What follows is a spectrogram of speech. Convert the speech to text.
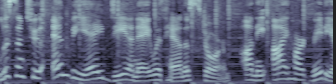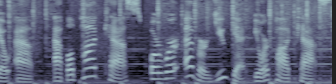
Listen to NBA DNA with Hannah Storm on the iHeartRadio app, Apple Podcasts, or wherever you get your podcasts.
